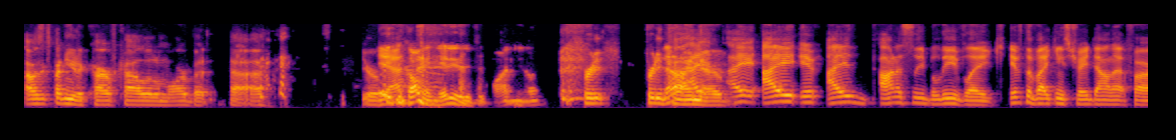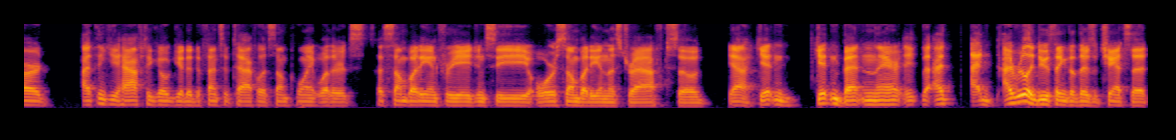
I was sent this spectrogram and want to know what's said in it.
I was expecting you to carve Kyle a little more, but uh You're, yeah. You can call me an idiot if you want. You know, pretty pretty no, kind I, there. I I if, I honestly believe like if the Vikings trade down that far, I think you have to go get a defensive tackle at some point, whether it's somebody in free agency or somebody in this draft. So yeah, getting getting Benton there, it, I I I really do think that there's a chance that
